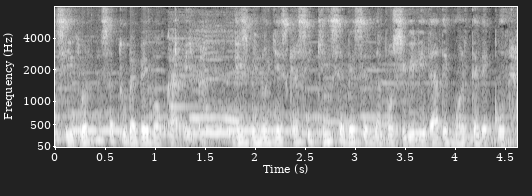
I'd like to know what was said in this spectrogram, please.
Si duermes a tu bebé boca arriba, disminuyes casi 15 veces la posibilidad de muerte de cuna.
